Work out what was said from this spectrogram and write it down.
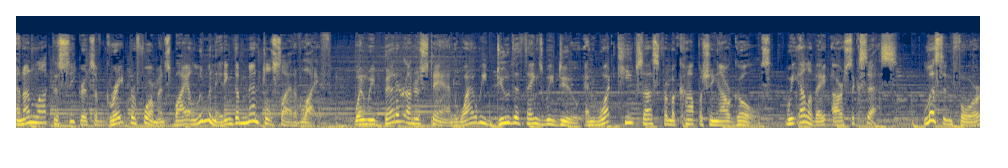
and unlock the secrets of great performance by illuminating the mental side of life. When we better understand why we do the things we do and what keeps us from accomplishing our goals, we elevate our success. Listen for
